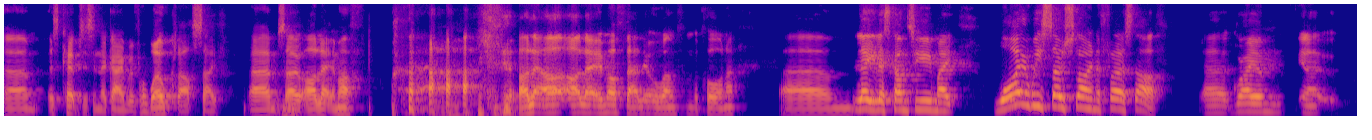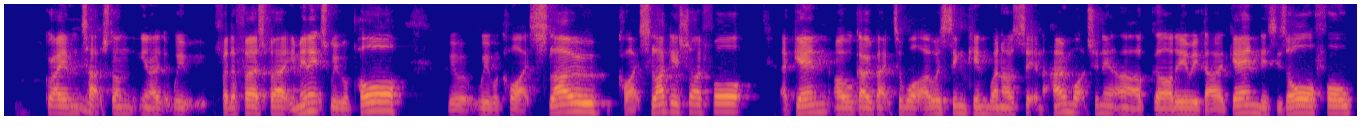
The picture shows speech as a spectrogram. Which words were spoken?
um, has kept us in the game with a world class save. Um, so mm. I'll let him off. I'll let I'll, I'll, let him off that little one from the corner. Um, Lee, let's come to you, mate. Why are we so slow in the first half? Uh, Graham, you know, Graham hmm. touched on, you know, that we for the first 30 minutes we were poor, we were we were quite slow, quite sluggish. I thought. Again, I will go back to what I was thinking when I was sitting at home watching it. Oh God, here we go again. This is awful.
